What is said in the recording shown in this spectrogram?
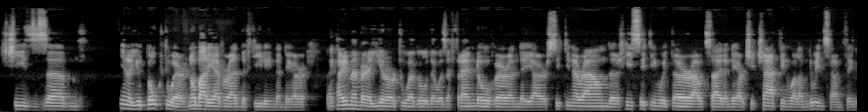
she's, um, you know, you talk to her. Nobody ever had the feeling that they are like. I remember a year or two ago, there was a friend over, and they are sitting around. Uh, he's sitting with her outside, and they are chit chatting while I'm doing something.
